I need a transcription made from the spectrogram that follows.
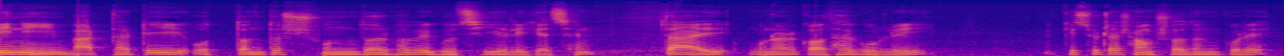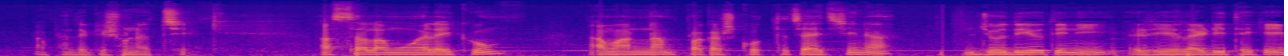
তিনি বার্তাটি অত্যন্ত সুন্দরভাবে গুছিয়ে লিখেছেন। তাই ওনার কথাগুলি কিছুটা সংশোধন করে আপনাদেরকে শোনাচ্ছি। আসসালামু আলাইকুম, আমার নাম প্রকাশ করতে চাইছি না, যদিও তিনি রিয়েল আইডি থেকেই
